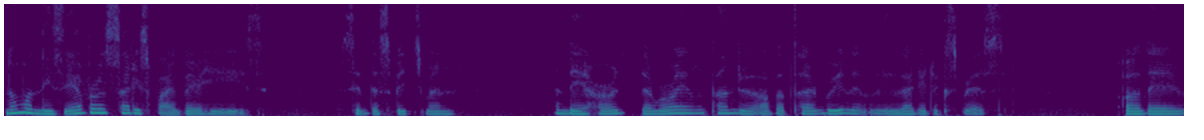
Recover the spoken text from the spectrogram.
No one is ever satisfied where he is, said the switchman. And they heard the roaring thunder of a third brilliantly lighted express. Are they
